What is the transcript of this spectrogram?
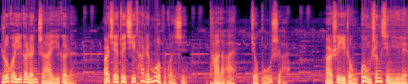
如果一个人只爱一个人，而且对其他人漠不关心，他的爱就不是爱，而是一种共生性依恋，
